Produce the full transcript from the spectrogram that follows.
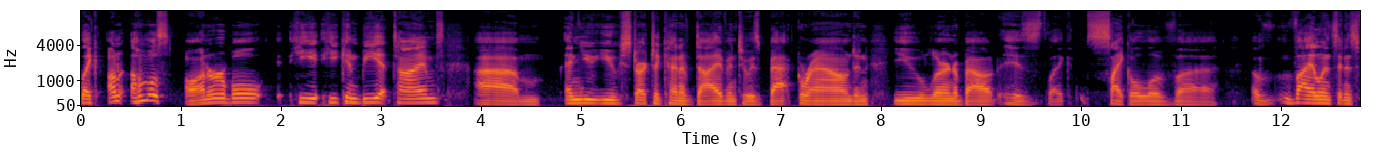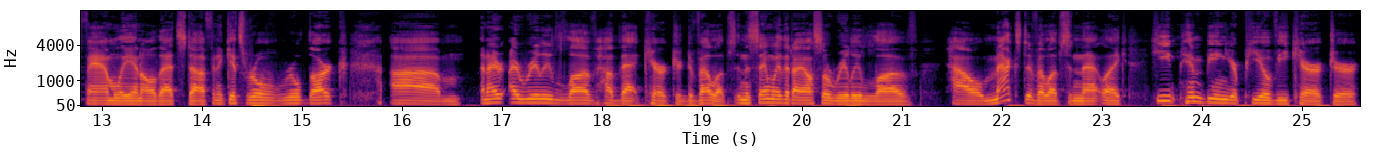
like un- almost honorable he he can be at times. Um, and you you start to kind of dive into his background, and you learn about his like cycle of uh, of violence in his family and all that stuff, and it gets real real dark. Um, and I I really love how that character develops in the same way that I also really love how Max develops in that like he him being your POV character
